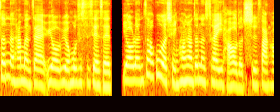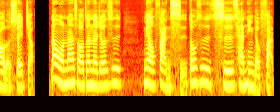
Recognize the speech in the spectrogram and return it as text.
真的，他们在幼儿园或是 CCSA 有人照顾的情况下，真的是可以好好的吃饭，好好的睡觉。那我那时候真的就是没有饭吃，都是吃餐厅的饭。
